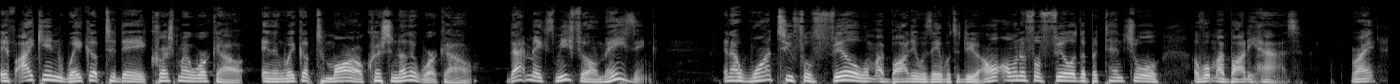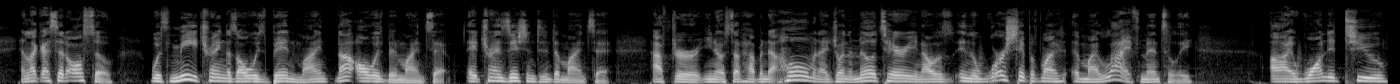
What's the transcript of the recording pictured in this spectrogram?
If I can wake up today, crush my workout, and then wake up tomorrow, crush another workout, that makes me feel amazing. And I want to fulfill what my body was able to do. I want, I want to fulfill the potential of what my body has. Right. And like I said, also with me, training has always been mind, not always been mindset. It transitioned into mindset after, you know, stuff happened at home and I joined the military and I was in the worst shape of my, of my life mentally. I wanted to,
